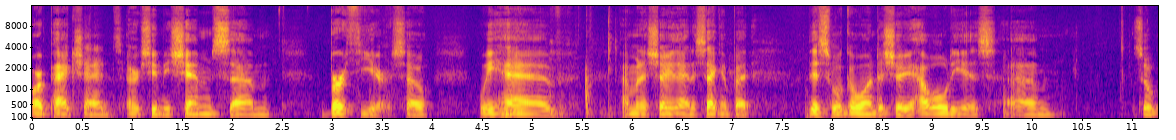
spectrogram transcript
Arpachshad's, or excuse me, Shem's um, birth year. So, we have, I'm going to show you that in a second, but this will go on to show you how old he is. Um, so,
